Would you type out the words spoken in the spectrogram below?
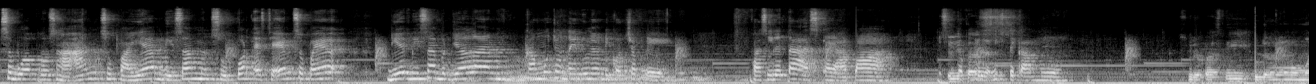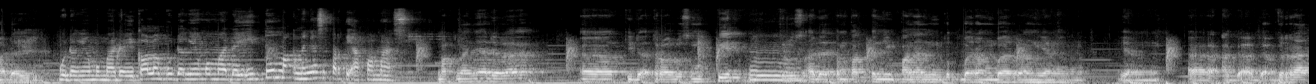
sebuah perusahaan supaya bisa mensupport SCM supaya dia bisa berjalan? Kamu contohin dulu yang di Kocok deh. Fasilitas kayak apa? Fasilitas. logistik kamu. sudah pasti gudang yang memadai Gudang yang memadai. Kalau gudang yang memadai itu maknanya seperti apa, Mas? maknanya adalah eh, tidak terlalu sempit Hmm. terus ada tempat penyimpanan untuk barang-barang yang yang eh, agak-agak berat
